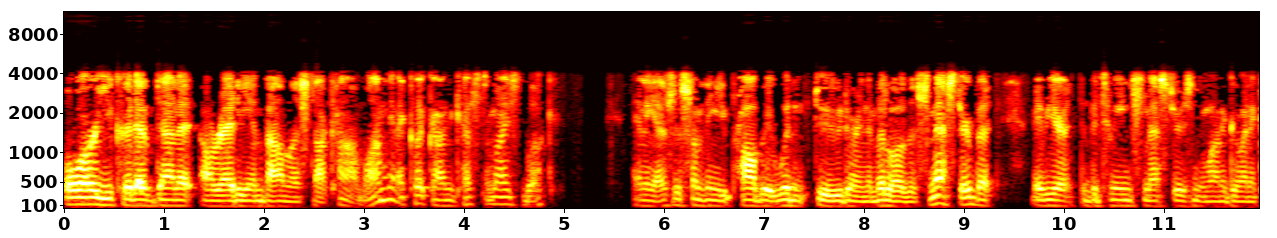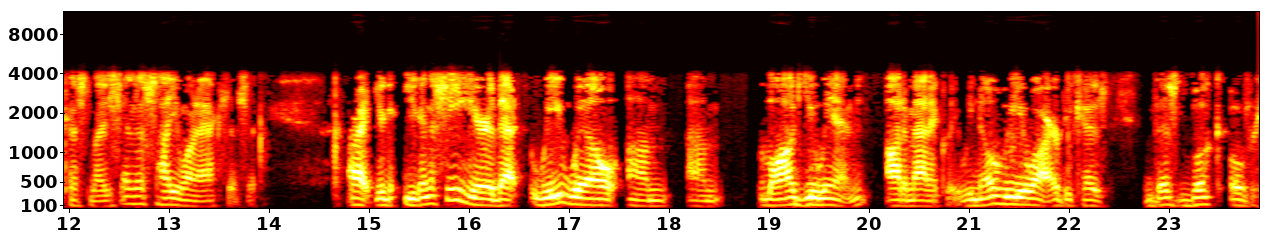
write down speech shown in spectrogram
or you could have done it already in boundless.com. Well, I'm going to click on Customize Book. And again, this is something you probably wouldn't do during the middle of the semester, but maybe you're at the between semesters and you want to go in and customize, and this is how you want to access it. All right, you're, you're going to see here that we will um, um, log you in automatically. We know who you are because this book over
